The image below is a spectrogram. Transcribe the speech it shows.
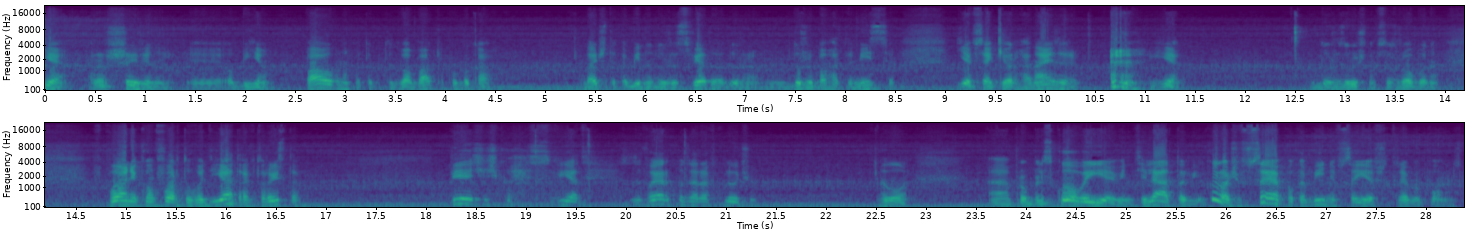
Є розширений е, об'єм паливного, тобто два баки по боках. Бачите, кабіна дуже світла, дуже, дуже багато місця. Є всякі органайзери, є дуже зручно все зроблено. В плані комфорту водія, тракториста, печечка, світ, зверху зараз включу. О. Е, Проблисковий є, вентилятор. Коротше, все по кабіні, все є, що треба повністю.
